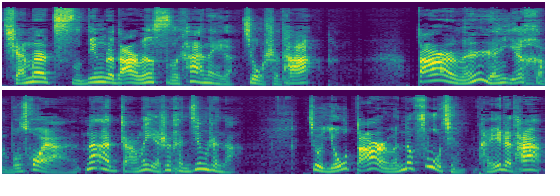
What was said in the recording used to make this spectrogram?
前面死盯着达尔文死看那个就是他。达尔文人也很不错呀，那长得也是很精神的，就由达尔文的父亲陪着他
